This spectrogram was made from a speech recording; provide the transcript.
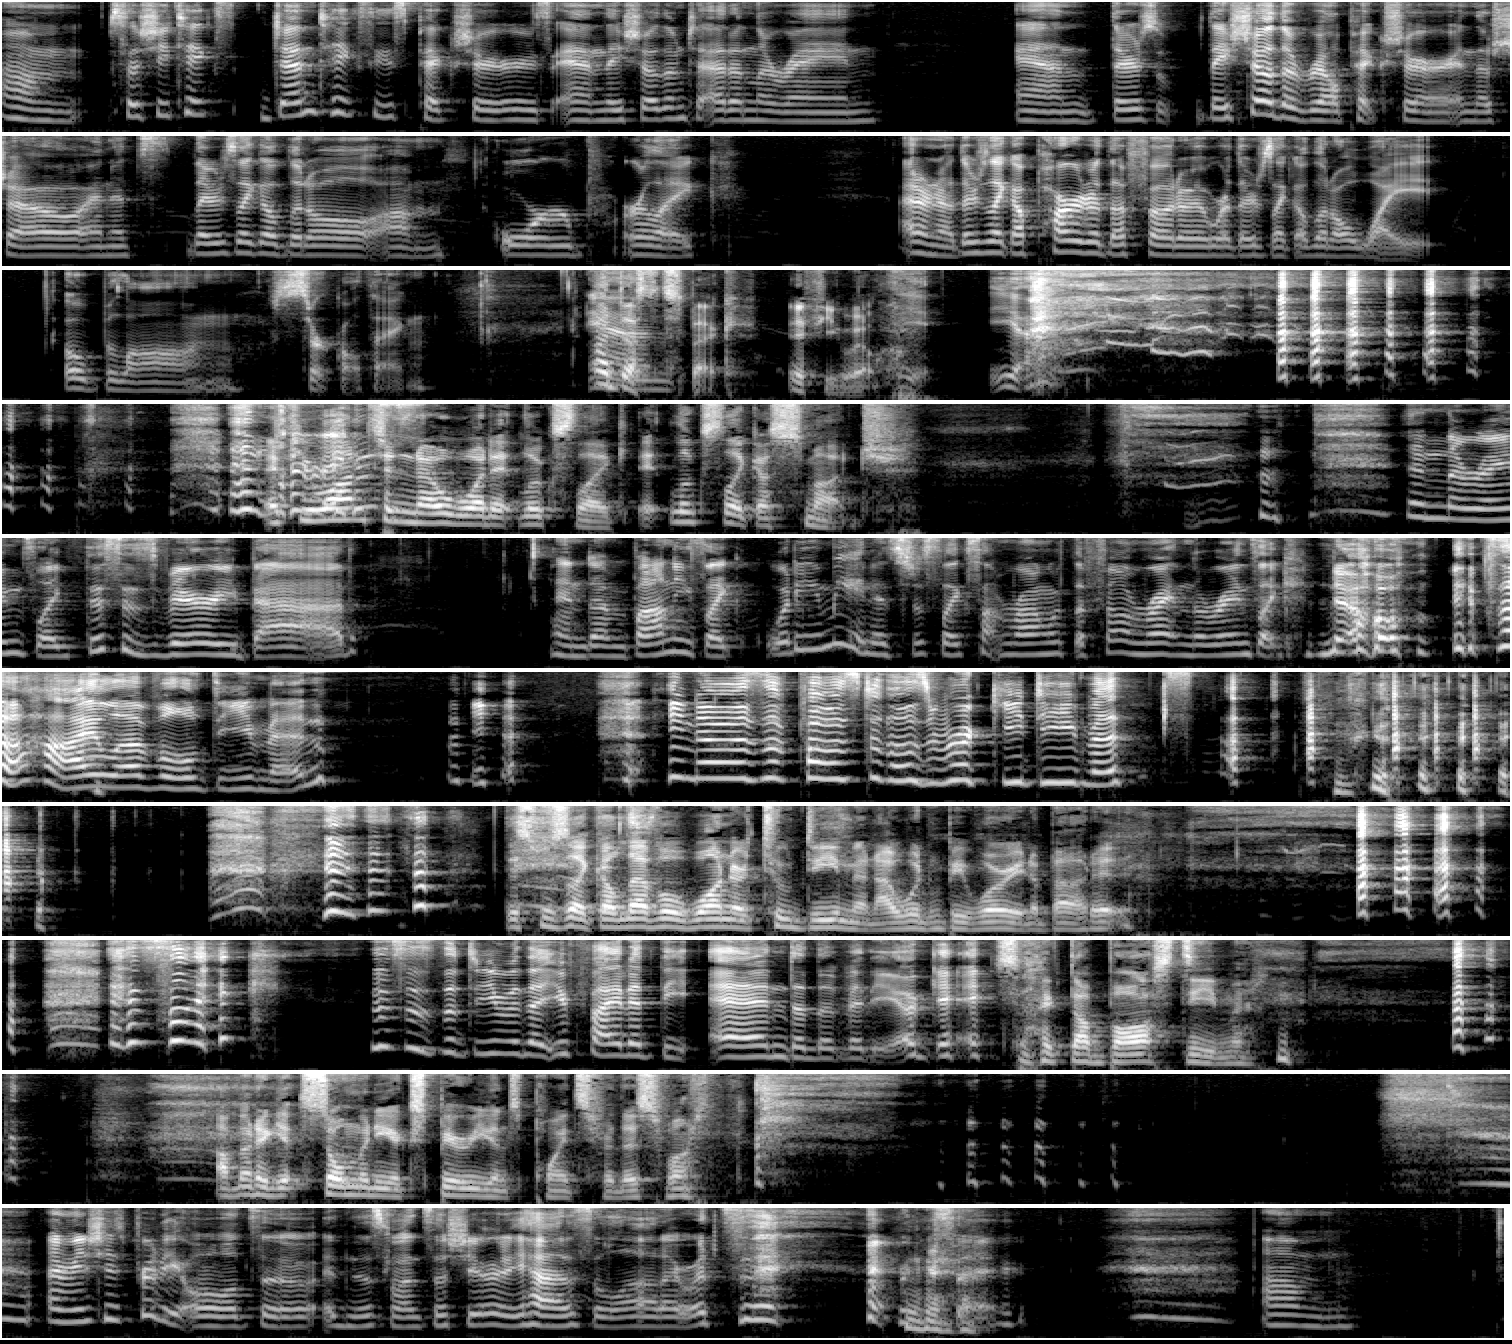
um so she takes Jen takes these pictures and they show them to Ed and Lorraine and there's they show the real picture in the show and it's there's like a little um orb or like I don't know, there's like a part of the photo where there's like a little white oblong circle thing. And, a dust speck, if you will. Yeah. if you want to know what it looks like, it looks like a smudge. and Lorraine's like, this is very bad. And um, Bonnie's like, "What do you mean? It's just like something wrong with the film, right?" And Lorraine's like, "No, it's a high level demon." You know, as opposed to those rookie demons. this was like a level one or two demon. I wouldn't be worried about it. it's like this is the demon that you fight at the end of the video game. It's like the boss demon. I'm gonna get so many experience points for this one. I mean, she's pretty old, so in this one, so she already has a lot. I would say. I would say. Um,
